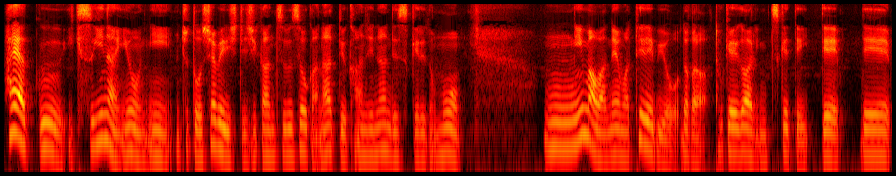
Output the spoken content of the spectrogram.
早く行き過ぎないように、ちょっとおしゃべりして時間潰そうかなっていう感じなんですけれども、うん、今はね、まあ、テレビをだから時計代わりにつけていて、で、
